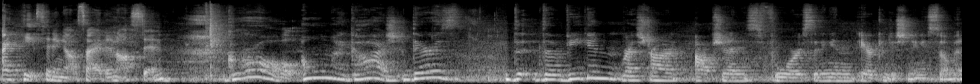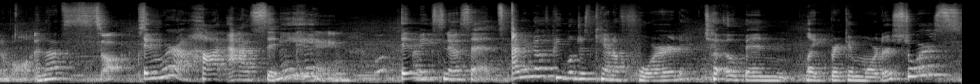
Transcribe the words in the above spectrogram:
I hate sitting outside in Austin. Girl, oh my gosh. There is the the vegan restaurant options for sitting in air conditioning is so minimal, and that sucks. And we're a hot ass city. no. It makes no sense. I don't know if people just can't afford to open like brick and mortar stores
